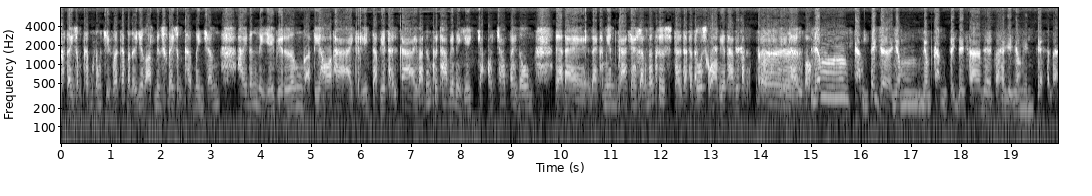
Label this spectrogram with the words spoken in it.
ក្តីសង្ឃឹមក្នុងជីវិតតែមនុស្សយើងអត់មានក្តីសង្ឃឹមអីអញ្ចឹងហើយនឹងនិយាយពីរឿងឧទាហរណ៍ថាឯករាជ្យតែវាត្រូវការអីបាទនឹងគឺថាវានិយាយចាក់ឲ្យចប់បេះដូងអ្នកដែលដែលគ្មានការចេះដឹងហ្នឹងគឺត្រូវតែទទួលស្គាល់វាថាវាត្រូវបងខ្ញុំកាត់បន្តិចខ្ញុំខ្ញុំកាត់បន្តិចដោយសារតែប្រហែលជាខ្ញុំមានទស្សនៈ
